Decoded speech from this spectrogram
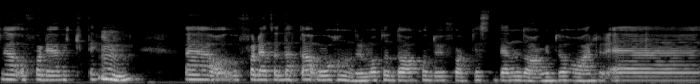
Ja, og for det er viktig. Mm. Eh, og for dette, dette handler om at da kan du faktisk, den dagen du har, eh,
